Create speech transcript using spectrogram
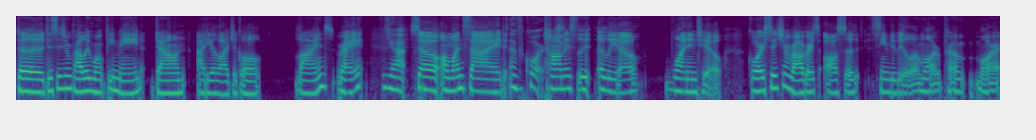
the decision probably won't be made down ideological lines, right? yeah, So on one side, of course. Thomas Li- Alito, one and two. Gorsuch and Roberts also seem to be a little more pro Moore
